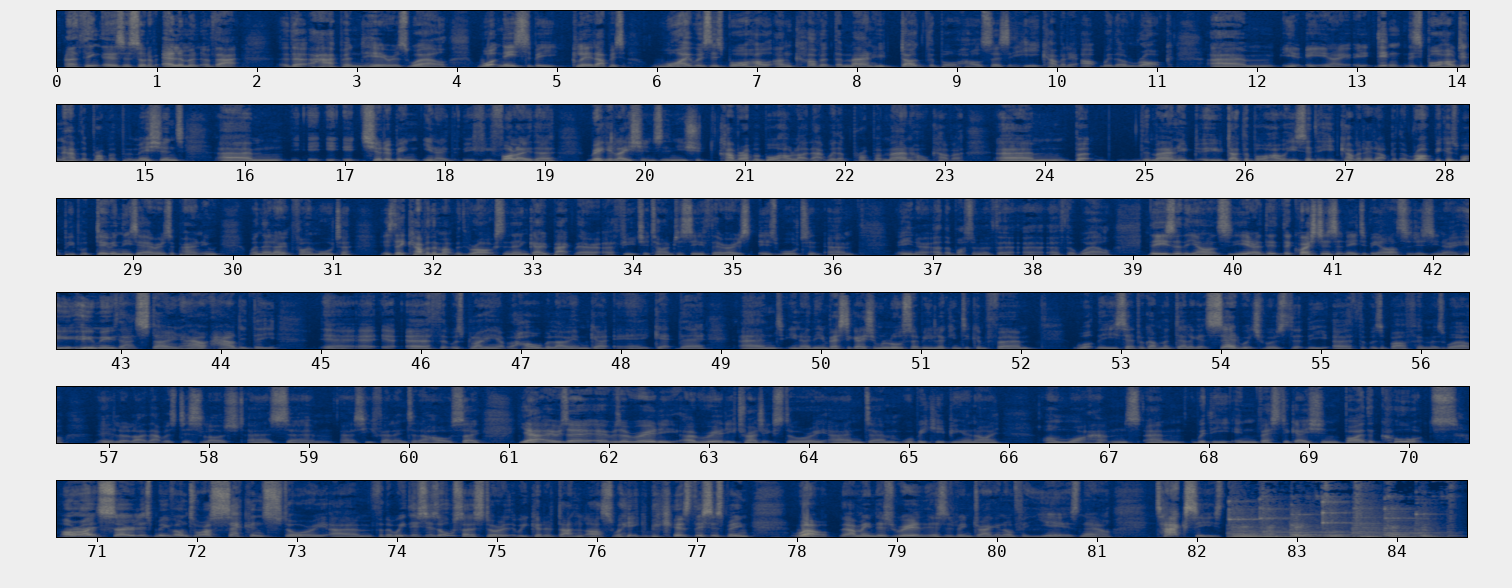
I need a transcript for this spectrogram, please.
I think there's a sort of element of that that happened here as well. What needs to be cleared up is why was this borehole uncovered? The man who dug the borehole says that he covered it up with a rock. Um, you, you know, it didn't. This borehole didn't have the proper permissions. Um, it, it- should have been. You know, if you follow the regulations, then you should cover up a borehole like that with a proper manhole cover. Um, but the man who who dug the borehole, he said that he'd covered it up with a rock because what people do in these areas, apparently, when they don't find water, is they cover them up with rocks and then go back there at a future time to see if there is is water. Um, you know, at the bottom of the uh, of the well. These are the answers. You know, the, the questions that need to be answered is, you know, who who moved that stone? How how did the uh, uh, earth that was plugging up the hole below him get uh, get there? And you know, the investigation will also be looking to confirm what the central government delegate said, which was that the earth that was above him as well, it looked like that was dislodged as um, as he fell into the hole. So, yeah, it was a it was a really a really tragic story, and um, we'll be keeping an eye on what happens um, with the investigation by the courts. All right, so let's move on to our second story um, for the week. This is also a story that we could have done last week because this has been, well, I mean, this really this has been dragging on for years now. Taxis.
